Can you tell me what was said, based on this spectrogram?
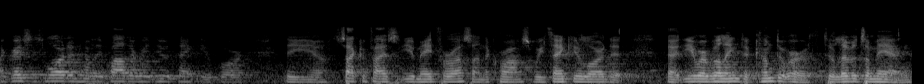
Our gracious Lord and Heavenly Father, we do thank you for the uh, sacrifice that you made for us on the cross. We thank you, Lord, that, that you were willing to come to earth, to live as a man,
